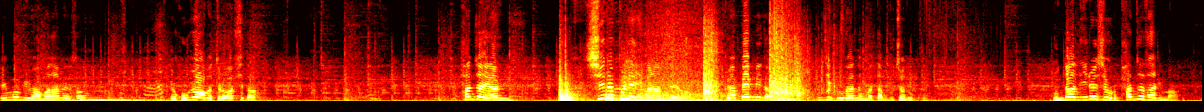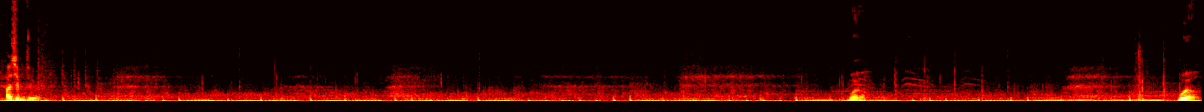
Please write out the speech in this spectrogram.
백무빙 한번 하면서. 이제 공격 한번 들어갑시다. 환자 야미 쉬는 플레이만 하면 돼요. 그냥 뺍니다. 인지 불가능만 딱 묻혀놓고. 분단 이런 식으로 판자 살인만 하시면 돼요. 뭐야 뭐야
